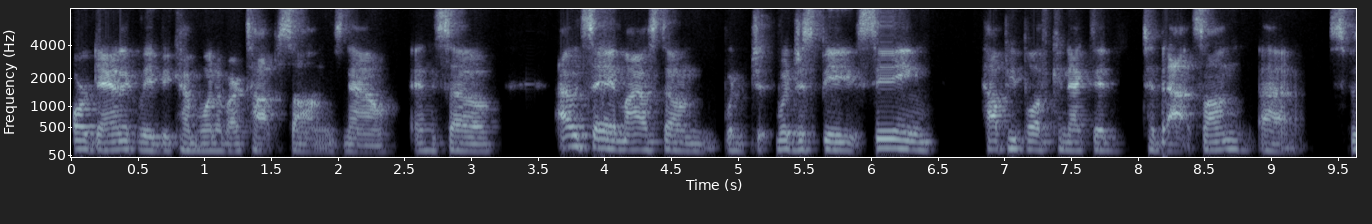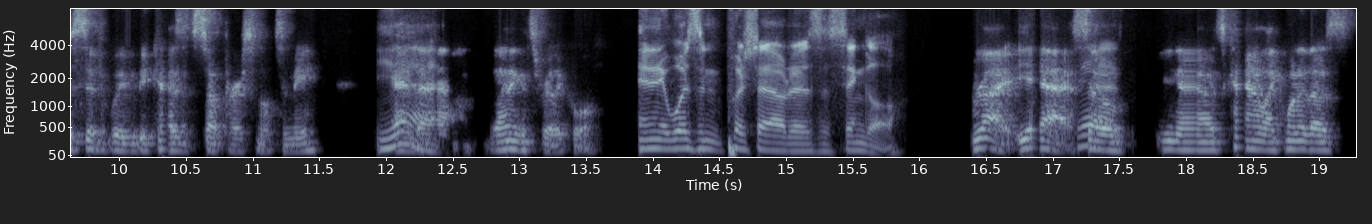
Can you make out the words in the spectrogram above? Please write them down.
organically become one of our top songs now. And so I would say a milestone would would just be seeing how people have connected to that song uh, specifically because it's so personal to me. Yeah. And, uh, I think it's really cool. and it wasn't pushed out as a single. Right. Yeah. Yeah. So, you know, it's kind of like one of those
